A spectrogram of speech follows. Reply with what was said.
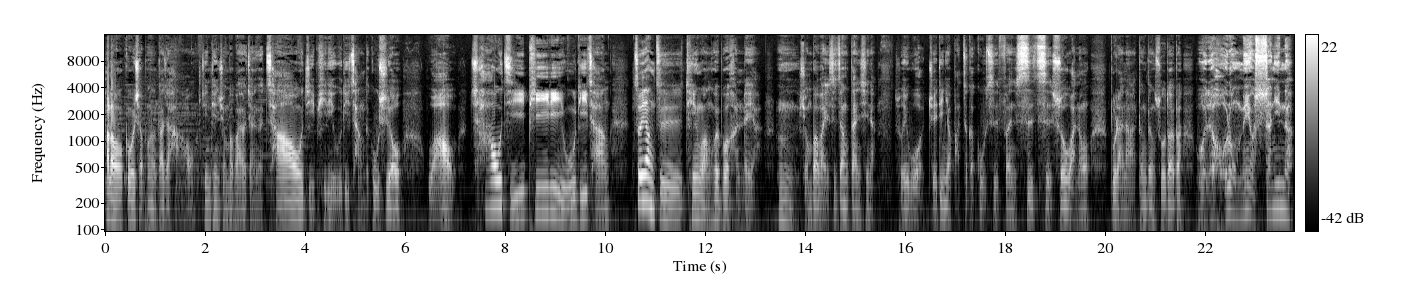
Hello，各位小朋友，大家好！今天熊爸爸要讲一个超级霹雳无敌长的故事哦。哇哦，超级霹雳无敌长，这样子听完会不会很累啊？嗯，熊爸爸也是这样担心啊，所以我决定要把这个故事分四次说完哦，不然啊，等等说到一半，我的喉咙没有声音了，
